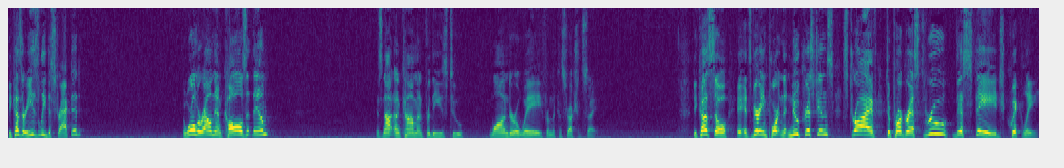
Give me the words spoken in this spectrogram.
because they're easily distracted, the world around them calls at them. It's not uncommon for these to wander away from the construction site. Because so, it's very important that new Christians strive to progress through this stage quickly.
